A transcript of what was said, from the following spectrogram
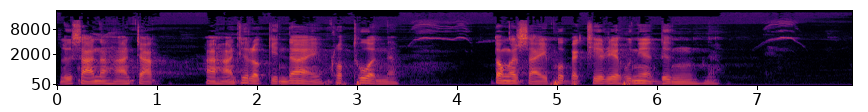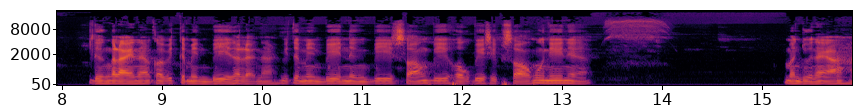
หรือสารอาหารจากอาหารที่เรากินได้ครบถ้วนนะต้องอาศัยพวกแบคทีเรียพวกนี้ดึงนะดึงอะไรนะก็วิตามิน B นั่นแหละนะวิตามิน B1 B2 B6 B12 พวกนี้เนี่ยมันอยู่ในอาห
